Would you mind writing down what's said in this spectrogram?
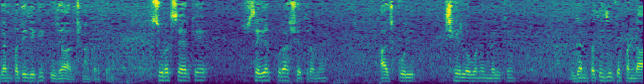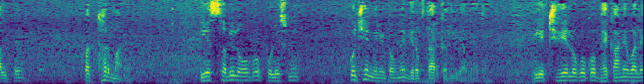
गणपति जी की पूजा अर्चना करते हैं। सूरत शहर के सैयदपुरा क्षेत्र में आज कुल छह लोगों ने मिलकर गणपति जी के पंडाल पे पत्थर मारे। ये सभी लोगों को पुलिस ने कुछ ही मिनटों में गिरफ़्तार कर लिया गया था। ये छह लोगों को बहकाने वाले,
